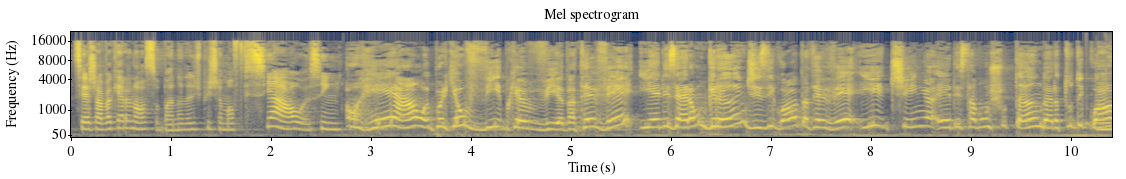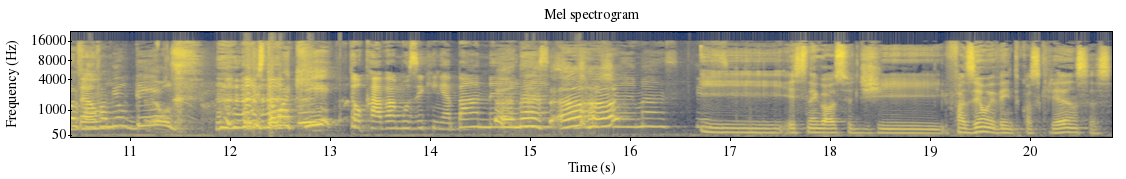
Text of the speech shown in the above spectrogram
você achava que era, nossa, banana de pijama oficial, assim. Oh, real, porque eu vi, porque eu via na TV e eles eram grandes, igual da TV, e tinha, eles estavam chutando, era tudo igual. Então- Eu falava, meu Deus, eles estão aqui. Tocava a musiquinha Bananas, Bananas de. Pijamas. E esse negócio de fazer um evento com as crianças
